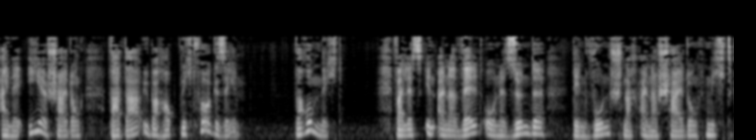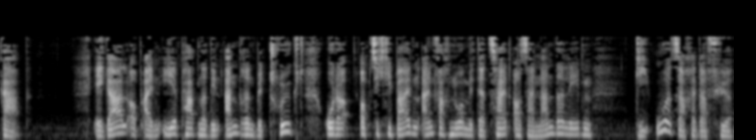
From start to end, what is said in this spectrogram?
Eine Ehescheidung war da überhaupt nicht vorgesehen. Warum nicht? Weil es in einer Welt ohne Sünde den Wunsch nach einer Scheidung nicht gab. Egal ob ein Ehepartner den anderen betrügt oder ob sich die beiden einfach nur mit der Zeit auseinanderleben, die Ursache dafür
